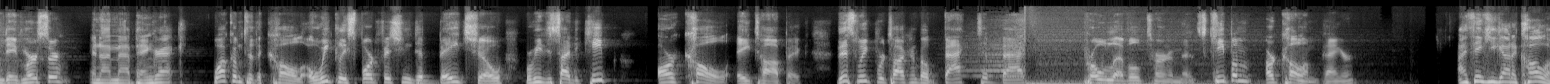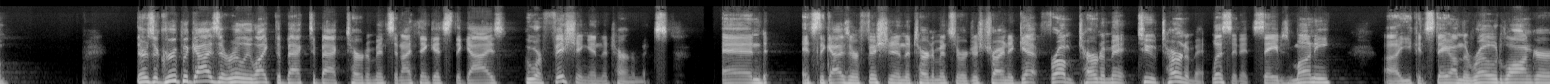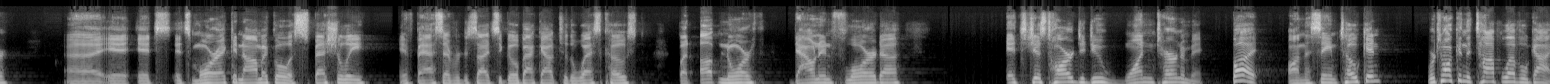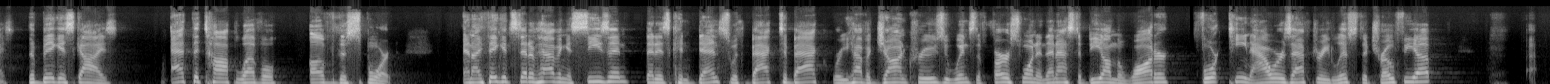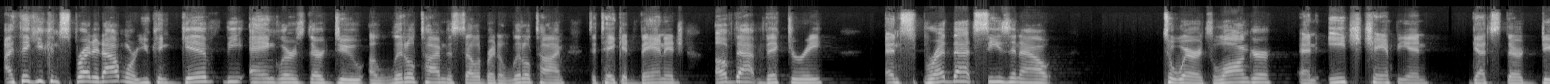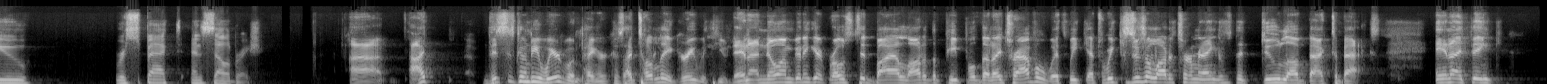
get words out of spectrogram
I'm Dave Mercer. And I'm Matt Pangrak. Welcome to The Cull, a weekly sport fishing debate show where we decide to keep our cull a topic. This week, we're talking about back to back pro level tournaments. Keep them or cull them, Panger? I think you got to cull them. There's a group of guys that really like the back to back tournaments, and I think it's the guys who are fishing in the tournaments. And it's the guys who are fishing in the tournaments who are just trying to get from tournament to tournament. Listen, it saves money. Uh, you can stay on the road longer. Uh, it, it's it's more economical, especially if Bass ever decides to go back out to the West Coast. But up north, down in Florida, it's just hard to do one tournament. But on the same token, we're talking the top level guys, the biggest guys at the top level of the sport. And I think instead of having a season that is condensed with back to back, where you have a John Crews who wins the first one and then has to be on the water 14 hours after he lifts the trophy up. I think you can spread it out more. You can give the anglers their due a little time to celebrate, a little time to take advantage of that victory and spread that season out to where it's longer and each champion gets their due respect and celebration. Uh, I this is going to be a weird one, Panger, because I totally agree with you. And I know I'm going to get roasted by a lot of the people that I travel with week after week because there's a lot of tournament anglers that do love back to backs. And I think,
